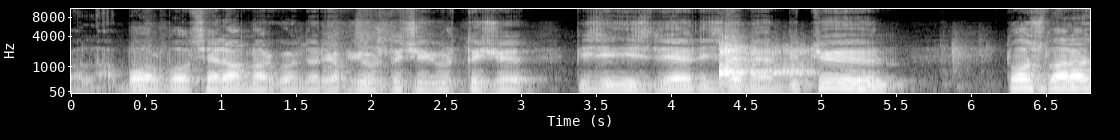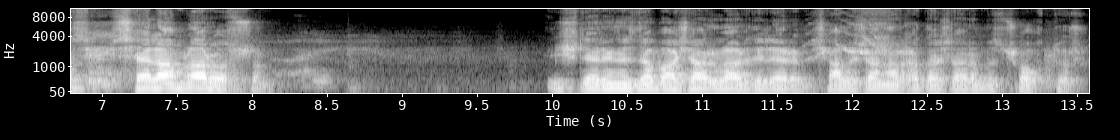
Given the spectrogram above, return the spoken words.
Vallahi bol bol selamlar gönderiyor. Yurt içi, yurt dışı. Bizi izleyen, izlemeyen bütün dostlara selamlar olsun. İşlerinizde başarılar dilerim. Çalışan arkadaşlarımız çoktur.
